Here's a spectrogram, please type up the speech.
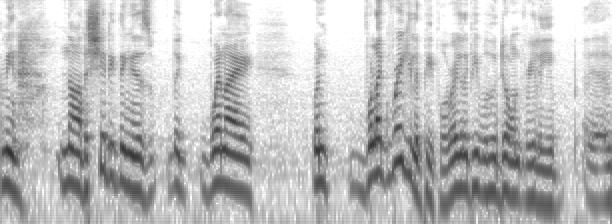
I mean, no, the shitty thing is like when I when we're like regular people, regular people who don't really uh,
